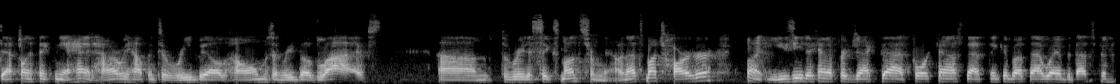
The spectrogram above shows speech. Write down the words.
definitely thinking ahead. How are we helping to rebuild homes and rebuild lives? Um, three to six months from now. And that's much harder. It's not easy to kind of project that, forecast that, think about that way, but that's been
